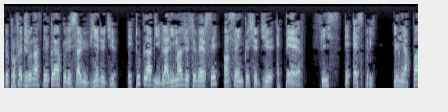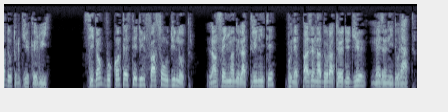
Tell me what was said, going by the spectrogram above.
Le prophète Jonas déclare que le salut vient de Dieu, et toute la Bible, à l'image de ce verset, enseigne que ce Dieu est Père, Fils et Esprit. Il n'y a pas d'autre Dieu que lui. Si donc vous contestez d'une façon ou d'une autre l'enseignement de la Trinité, vous n'êtes pas un adorateur de Dieu, mais un idolâtre.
